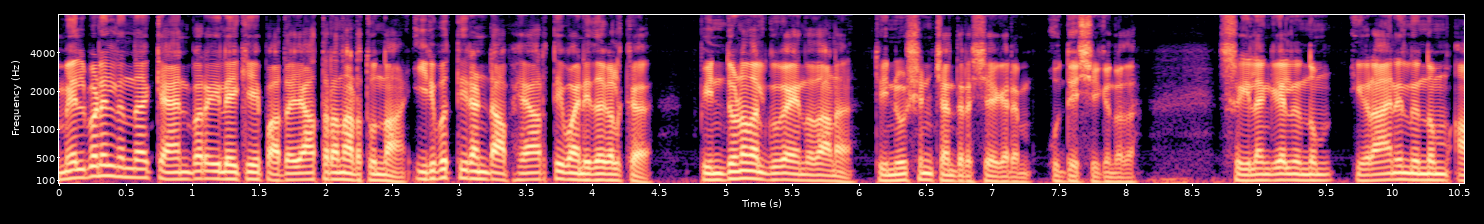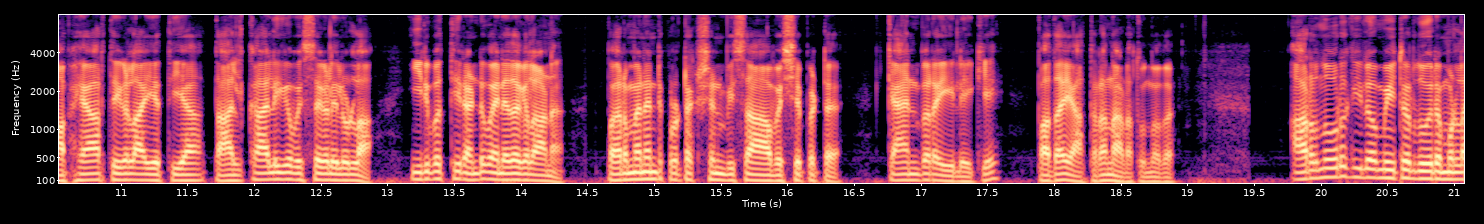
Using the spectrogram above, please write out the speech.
മെൽബണിൽ നിന്ന് കാൻബറയിലേക്ക് പദയാത്ര നടത്തുന്ന ഇരുപത്തിരണ്ട് അഭയാർത്ഥി വനിതകൾക്ക് പിന്തുണ നൽകുക എന്നതാണ് തിനൂഷൻ ചന്ദ്രശേഖരം ഉദ്ദേശിക്കുന്നത്. ശ്രീലങ്കയിൽ നിന്നും ഇറാനിൽ നിന്നും അഭയാർത്ഥികളായി എത്തിയ താൽക്കാലിക വിസകളിലുള്ള ഇരുപത്തിരണ്ട് വനിതകളാണ് പെർമനന്റ് പ്രൊട്ടക്ഷൻ വിസ ആവശ്യപ്പെട്ട് കാൻബറയിലേക്ക് പദയാത്ര നടത്തുന്നത്. അറുന്നൂറ് കിലോമീറ്റർ ദൂരമുള്ള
